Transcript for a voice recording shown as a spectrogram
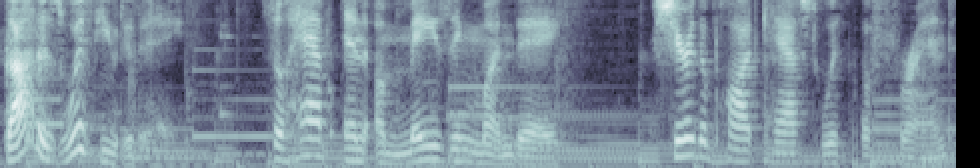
God is with you today. So have an amazing Monday. Share the podcast with a friend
